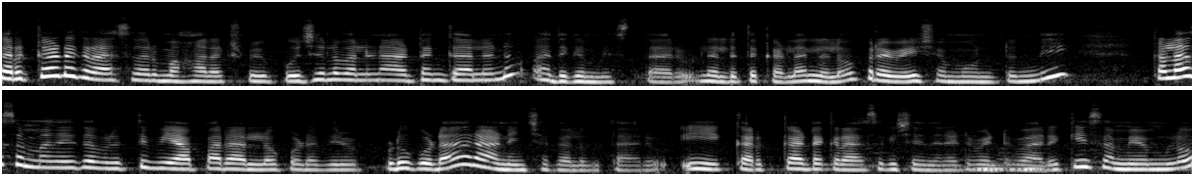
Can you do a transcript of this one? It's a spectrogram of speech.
కర్కాటక రాశివారు మహాలక్ష్మి పూజల వలన ఆటంకాలను అధిగమిస్తారు. లలిత కళలలో ప్రవేశం ఉంటుంది. కళా సంబంధిత వృత్తి వ్యాపారాల్లో కూడా వీరు ఎప్పుడు కూడా రాణించగలుగుతారు. ఈ కర్కాటక రాశికి చెందినటువంటి వారికి ఈ సమయంలో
